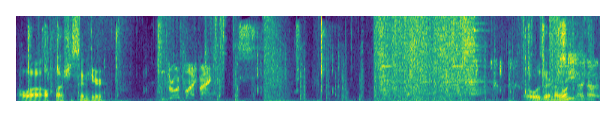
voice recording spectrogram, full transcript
I'll uh, I'll flash this in here. Throwing flashbang. Oh, was there another one? See, I got. I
